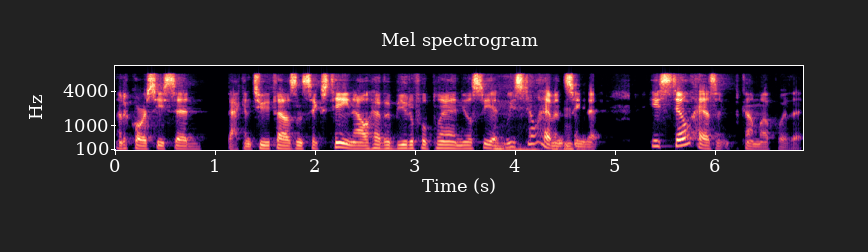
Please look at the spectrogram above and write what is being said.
And of course, he said back in 2016, I'll have a beautiful plan. You'll see it. We still haven't seen it. He still hasn't come up with it.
